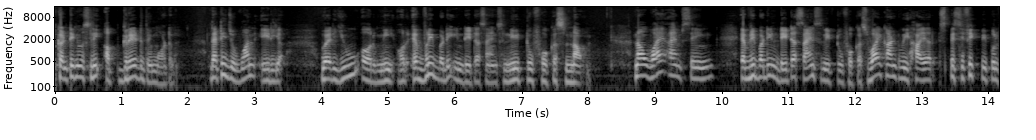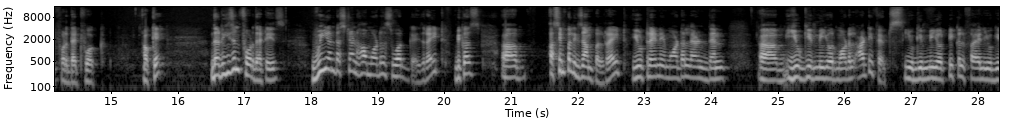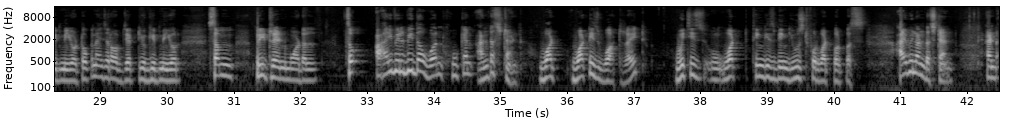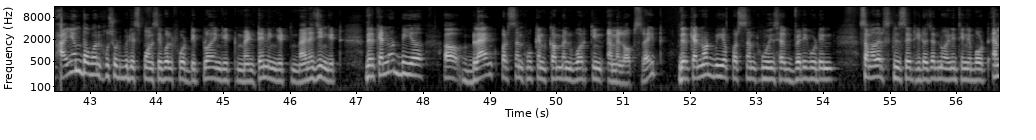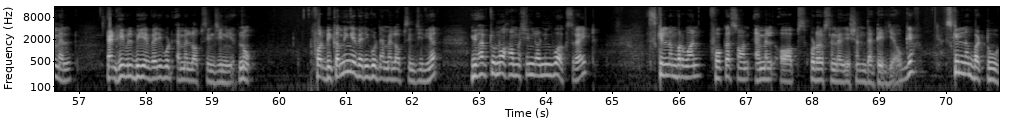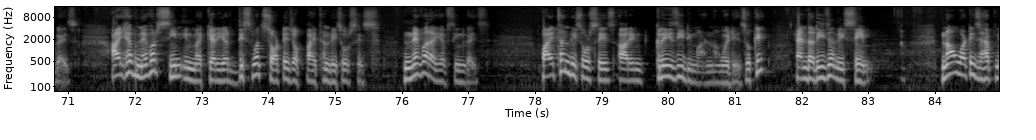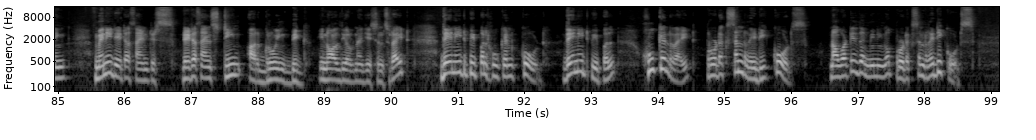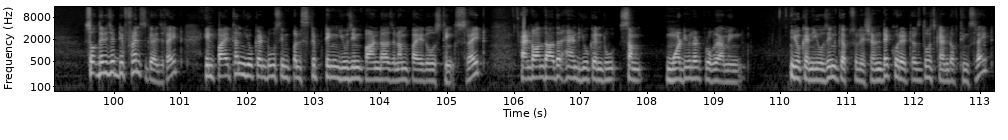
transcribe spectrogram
continuously upgrade the model. That is one area where you or me or everybody in data science need to focus now. Now, why I am saying everybody in data science need to focus? Why can't we hire specific people for that work? Okay, the reason for that is we understand how models work guys right? Because uh, a simple example right? You train a model and then uh, you give me your model artifacts. You give me your pickle file. You give me your tokenizer object. You give me your some pre-trained model. So i will be the one who can understand what what is what right which is what thing is being used for what purpose i will understand and I am the one who should be responsible for deploying it, maintaining it, managing it. There cannot be a, a blank person who can come and work in MLOps, right? There cannot be a person who is very good in some other skill set, he doesn't know anything about ML and he will be a very good MLOps engineer. No. For becoming a very good MLOps engineer, you have to know how machine learning works, right? Skill number one, focus on ml ops productionalization, that area, okay? Skill number two, guys, I have never seen in my career this much shortage of Python resources. Never I have seen guys. Python resources are in crazy demand nowadays, okay? And the reason is same. Now what is happening? Many data scientists, data science team are growing big in all the organizations, right? They need people who can code. They need people who can write production ready codes. Now what is the meaning of production ready codes? So there is a difference guys, right? In Python, you can do simple scripting using pandas, numpy, those things, right? And on the other hand, you can do some modular programming. You can use encapsulation, decorators, those kind of things, right?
